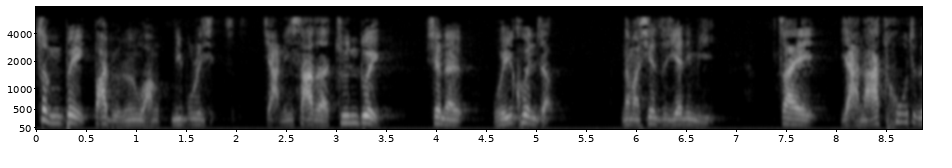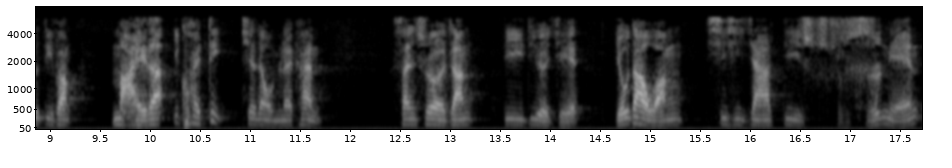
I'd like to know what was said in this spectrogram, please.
正被巴比伦王尼布贾尼撒的军队现在围困着。那么先知耶利米在亚拿突这个地方买了一块地。现在我们来看三十二章第一、第二节，犹大王西西家第十年。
